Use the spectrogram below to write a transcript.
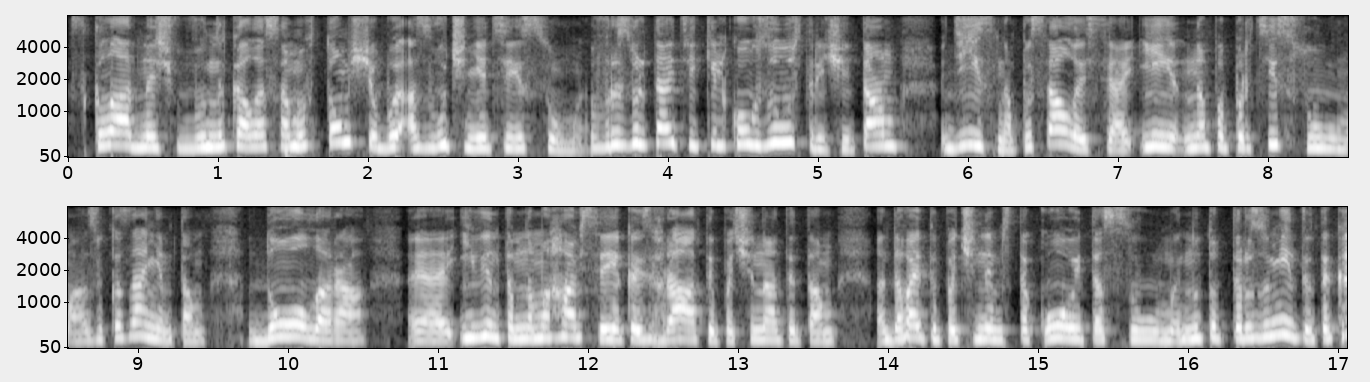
складність виникала саме в тому, щоб озвучення цієї суми. В результаті кількох зустрічей там дійсно писалося і на паперці сума з указанням там долара, е, і він там намагався якось грати, починати там. Давайте почнемо з такої та суми. Ну тобто, розумієте, така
